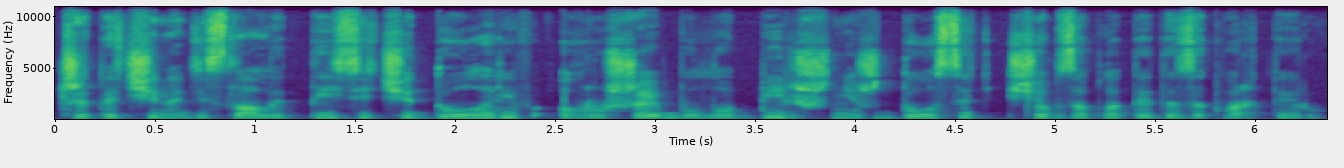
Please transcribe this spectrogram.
Читачі надіслали тисячі доларів, грошей було більш ніж досить, щоб заплатити за квартиру.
